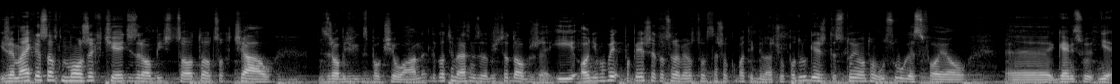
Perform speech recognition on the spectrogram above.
I że Microsoft może chcieć zrobić co, to, co chciał zrobić w Xboxie One, tylko tym razem zrobić to dobrze. I oni po, po pierwsze to, co robią z tą naszą kompatybilnością, po drugie, że testują tą usługę swoją e, Games with, nie,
